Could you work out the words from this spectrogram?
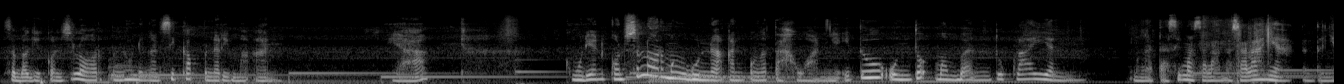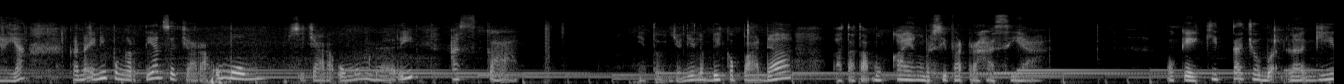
sebagai konselor penuh dengan sikap penerimaan. Ya. Kemudian konselor menggunakan pengetahuannya itu untuk membantu klien mengatasi masalah-masalahnya tentunya ya. Karena ini pengertian secara umum, secara umum dari ASKA itu. Jadi lebih kepada uh, tatap muka yang bersifat rahasia. Oke, kita coba lagi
